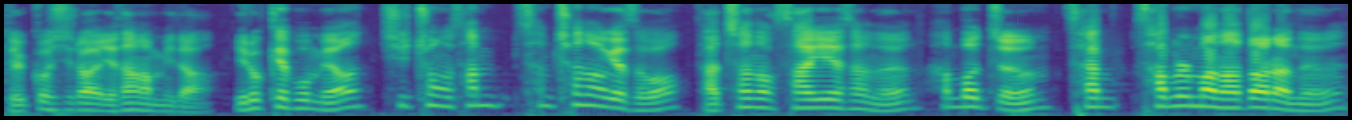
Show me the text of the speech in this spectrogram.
될 것이라 예상합니다. 이렇게 보면 시총 3, 3천억에서 4천억 사이에서는 한 번쯤 사, 사볼만 하다라는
